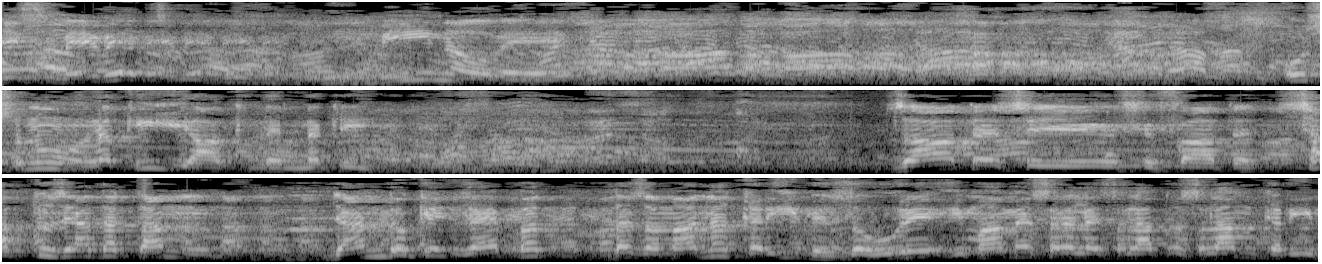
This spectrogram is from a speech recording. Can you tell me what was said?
جس میوے بی نہ ہوئے۔ اس نو نکی آکھ دے نکی ذات ایسی صفات ہے۔ سب تو زیادہ کم۔ جان دو کہ غیبت دا زمانہ قریب ہے، ظہور امام صلی اللہ علیہ وسلم قریب۔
